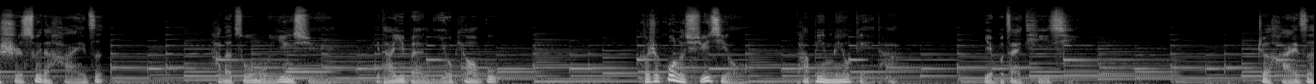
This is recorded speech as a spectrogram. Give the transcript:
十岁的孩子，他的祖母应许给他一本邮票簿，可是过了许久，他并没有给他，也不再提起。这孩子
